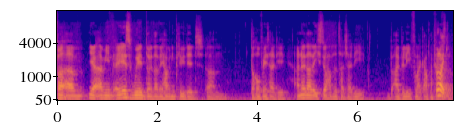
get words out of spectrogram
But um yeah, I mean it is weird though that they haven't included um the whole Face ID. I know that they still have the Touch ID, but I believe for like Apple I feel like stuff.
